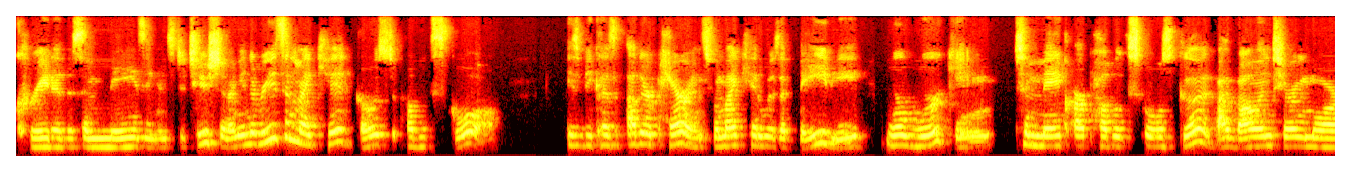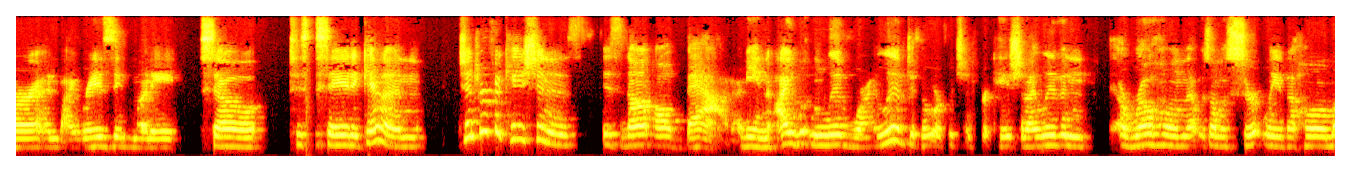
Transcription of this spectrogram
created this amazing institution. I mean, the reason my kid goes to public school is because other parents, when my kid was a baby, were working to make our public schools good by volunteering more and by raising money. So to say it again, gentrification is is not all bad. I mean, I wouldn't live where I lived if it weren't for gentrification. I live in a row home that was almost certainly the home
